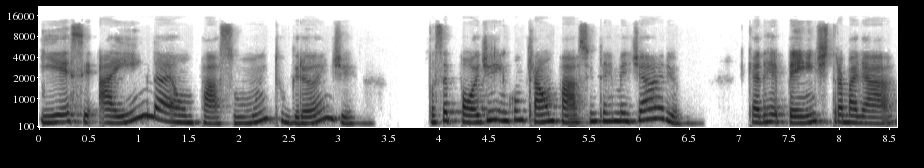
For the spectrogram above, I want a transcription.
e esse ainda é um passo muito grande, você pode encontrar um passo intermediário, que é de repente trabalhar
